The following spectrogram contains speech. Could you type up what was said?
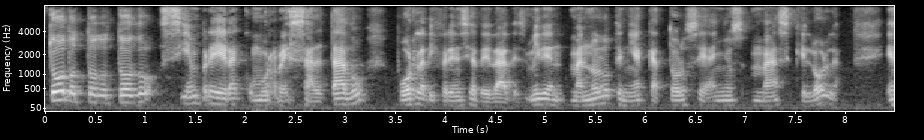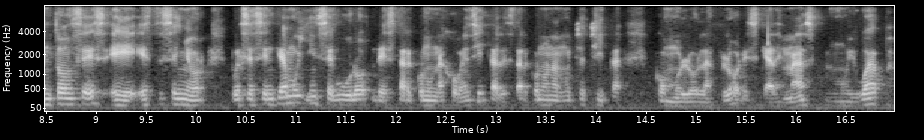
todo, todo, todo siempre era como resaltado por la diferencia de edades. Miren, Manolo tenía 14 años más que Lola. Entonces, eh, este señor, pues se sentía muy inseguro de estar con una jovencita, de estar con una muchachita como Lola Flores, que además muy guapa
